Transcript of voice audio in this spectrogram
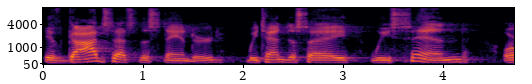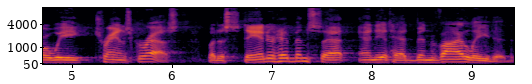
If God sets the standard, we tend to say we sinned or we transgressed. But a standard had been set and it had been violated.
